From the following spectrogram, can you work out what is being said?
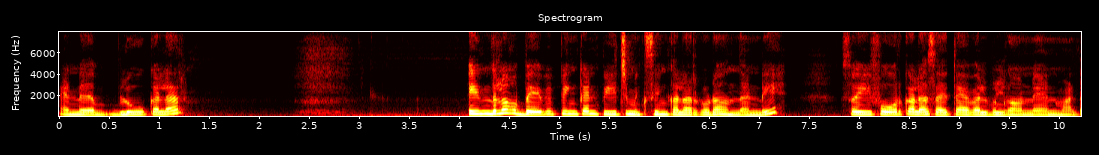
and blue colour. ఇందులో baby pink and peach mixing colour కూడా ఉందండి. సో, ఈ ఫోర్ కలర్స్ అయితే అవైలబుల్‌గా ఉన్నాయన్నమాట.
